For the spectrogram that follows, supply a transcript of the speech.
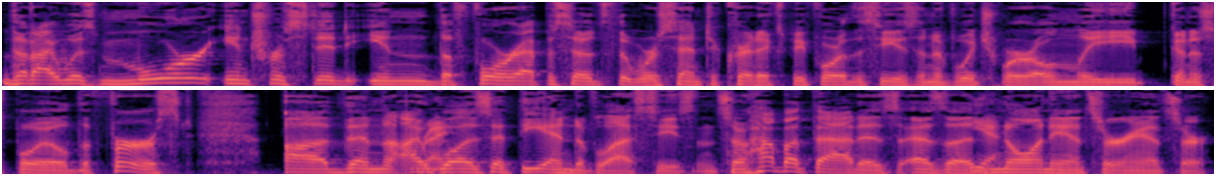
that I was more interested in the four episodes that were sent to critics before the season, of which we're only going to spoil the first, uh, than I right. was at the end of last season. So how about that as as a yeah. non-answer answer?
